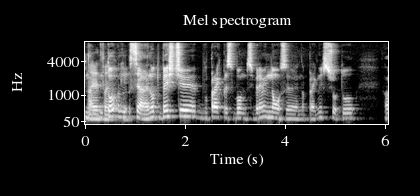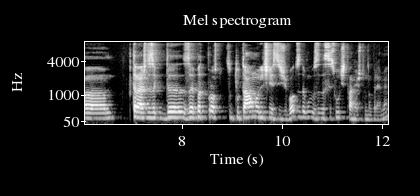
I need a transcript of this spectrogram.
На, Айде, то, okay. Сега, едното беше, че го правих през свободното си време и много се напрегнах, защото а, трябваше да, да заебат просто тотално личния си живот, за да, за да се случи това нещо на време.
